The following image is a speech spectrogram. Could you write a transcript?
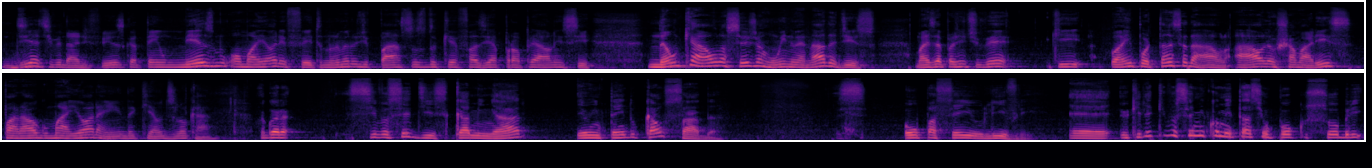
de atividade física tem o mesmo ou maior efeito no número de passos do que fazer a própria aula em si. Não que a aula seja ruim, não é nada disso, mas é para a gente ver que a importância da aula. A aula é o chamariz para algo maior ainda, que é o deslocar. Agora, se você diz caminhar, eu entendo calçada ou passeio livre. É, eu queria que você me comentasse um pouco sobre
